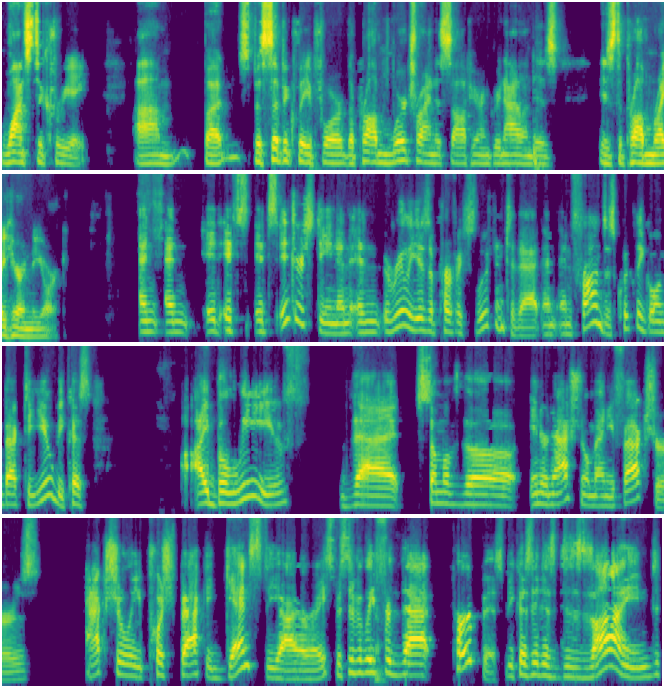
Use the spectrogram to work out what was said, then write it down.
wants to create. Um, but specifically for the problem we're trying to solve here in Green Island is is the problem right here in New York. And and it, it's it's interesting and, and it really is a perfect solution to that. And and Franz is quickly going back to you because I believe that some of the international manufacturers actually push back against the IRA specifically for that purpose because it is designed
